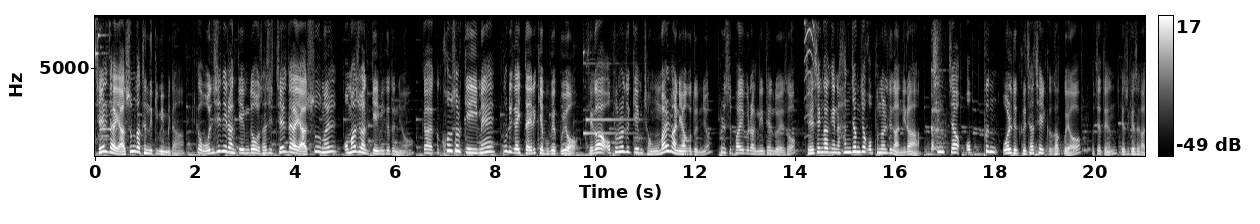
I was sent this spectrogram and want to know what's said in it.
젤다 야숨 같은 느낌입니다. 그러니까 원신이란 게임도 사실 젤다 야숨을 오마주한 게임이거든요. 그러니까 콘솔 게임에 뿌리가 있다 이렇게 보겠고요. 제가 open world 게임 정말 많이 하거든요 플스5랑 닌텐도에서 제 생각에는 한정적 open world가 아니라 진짜 open world 그 자체일 것 같고요 어쨌든 계속해서 가,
